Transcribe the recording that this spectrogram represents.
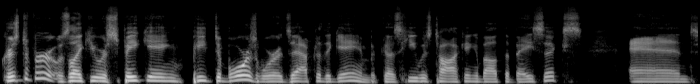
Christopher, it was like you were speaking Pete DeBoer's words after the game because he was talking about the basics and,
